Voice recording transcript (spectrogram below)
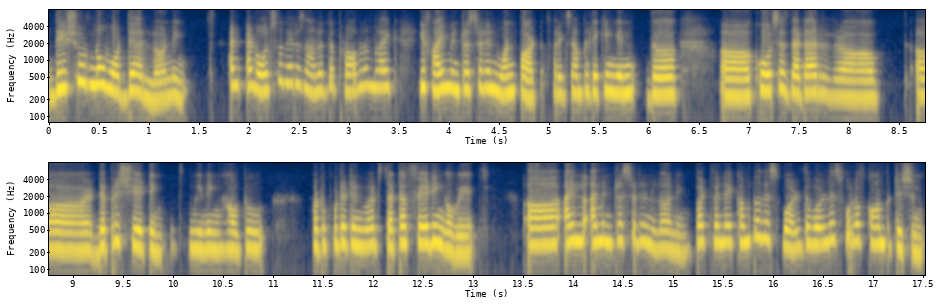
they should know what they are learning. And and also there is another problem like if i'm interested in one part for example taking in the uh, courses that are uh, uh, depreciating meaning how to how to put it in words that are fading away uh, I, i'm interested in learning. But when i come to this world the world is full of competition.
